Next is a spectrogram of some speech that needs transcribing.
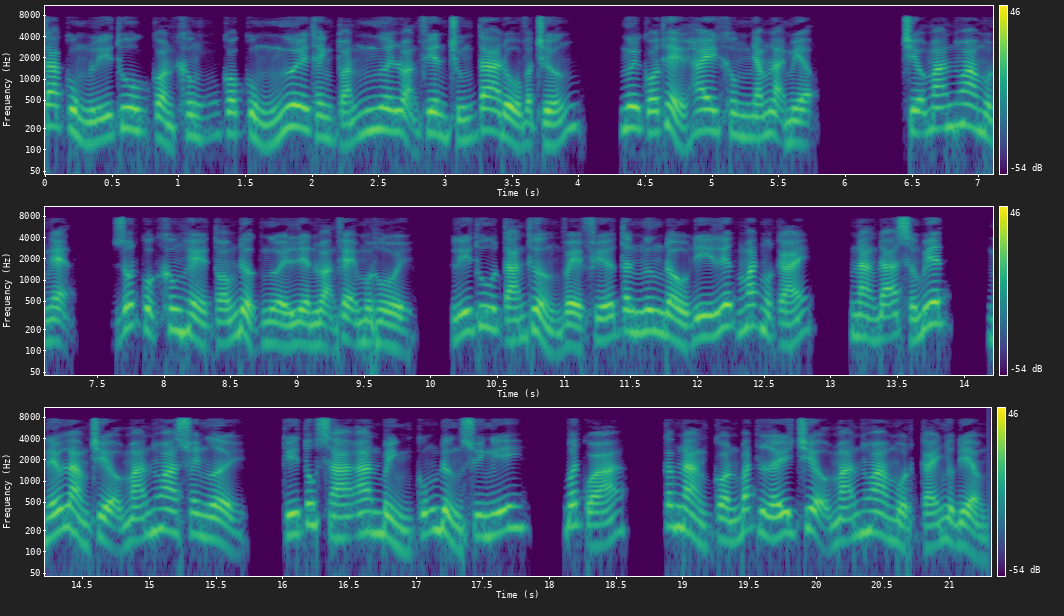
ta cùng Lý Thu còn không có cùng ngươi thanh toán ngươi loạn phiên chúng ta đổ vật trướng, ngươi có thể hay không nhắm lại miệng. Triệu Mãn Hoa một nghẹn, rốt cuộc không hề tóm được người liền loạn vệ một hồi, Lý Thu tán thưởng về phía Tân Ngưng đầu đi liếc mắt một cái, nàng đã sớm biết, nếu làm Triệu Mãn Hoa xoay người, ký túc xá An Bình cũng đừng suy nghĩ, bất quá, các nàng còn bắt lấy Triệu Mãn Hoa một cái nhược điểm.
